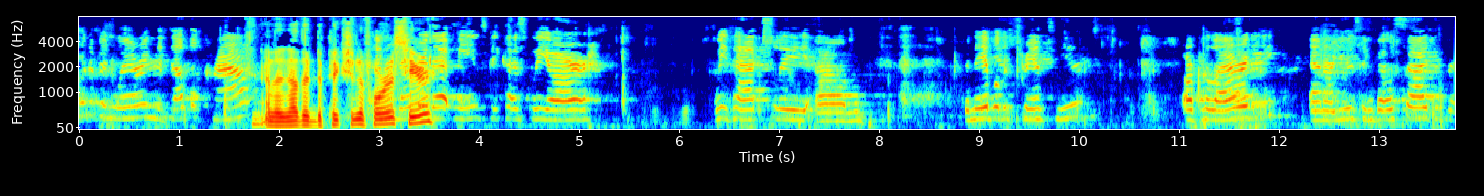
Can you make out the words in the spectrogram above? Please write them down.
would have been wearing the double crown. And another depiction of Horus here. That means because we are, we've actually um, been able to transmute our polarity and are using both sides of the,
